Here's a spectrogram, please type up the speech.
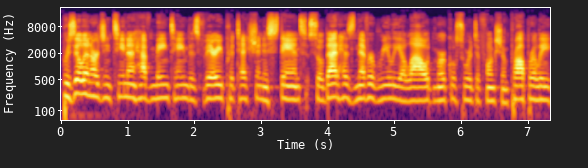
Brazil and Argentina have maintained this very protectionist stance, so that has never really allowed Mercosur to function properly.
